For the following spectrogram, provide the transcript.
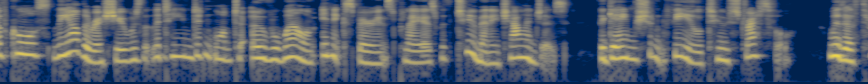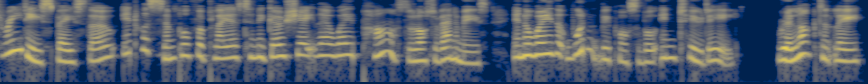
Of course, the other issue was that the team didn't want to overwhelm inexperienced players with too many challenges. The game shouldn't feel too stressful. With a 3D space though, it was simple for players to negotiate their way past a lot of enemies in a way that wouldn't be possible in 2D. Reluctantly,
